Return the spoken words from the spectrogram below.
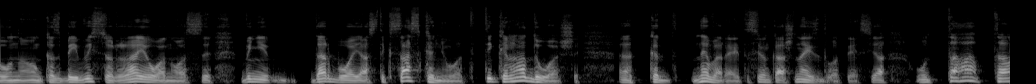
un, un kas bija visur rajonos, viņi darbojās tik saskaņoti, tik radoši, kad nevarēja tas vienkārši neizdoties. Ja? Un tā, tā,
